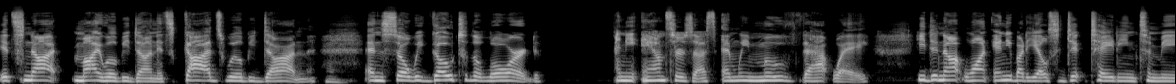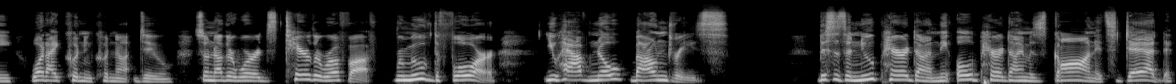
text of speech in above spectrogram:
It's not my will be done. It's God's will be done. Hmm. And so we go to the Lord and he answers us and we move that way. He did not want anybody else dictating to me what I could and could not do. So, in other words, tear the roof off, remove the floor. You have no boundaries. This is a new paradigm. The old paradigm is gone. It's dead.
